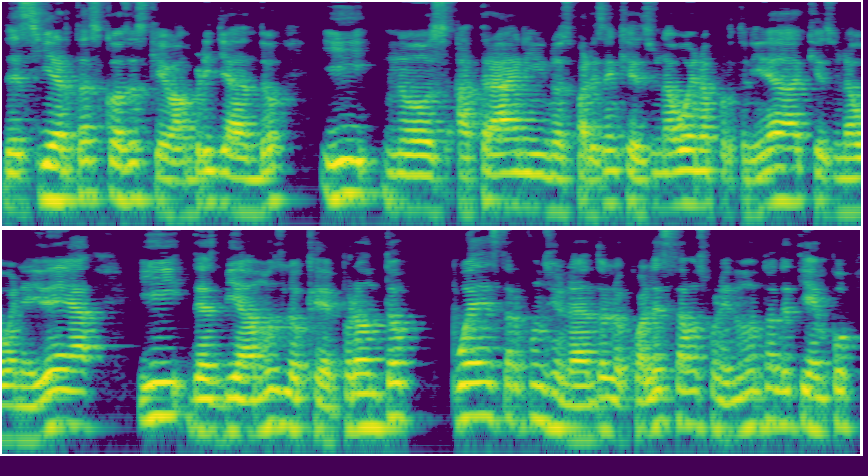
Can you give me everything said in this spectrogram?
de ciertas cosas que van brillando y nos atraen y nos parecen que es una buena oportunidad, que es una buena idea y desviamos lo que de pronto puede estar funcionando, lo cual estamos poniendo un montón de tiempo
